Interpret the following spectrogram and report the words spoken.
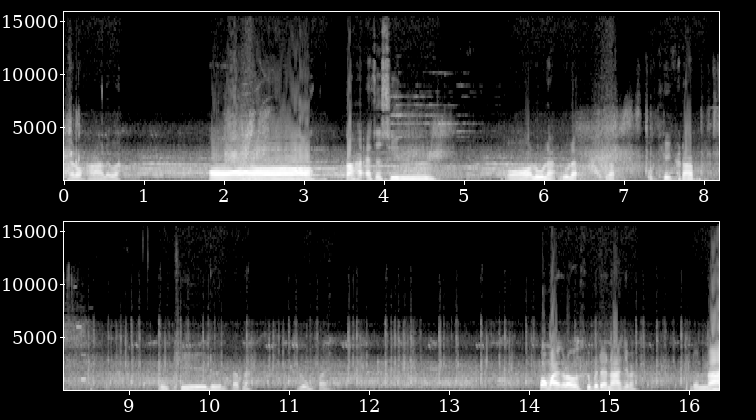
ให้เราหาอะไรวะ อ๋อ ตาแอสซิน อ๋อ รู้ละ รู้ละแล้วโอเคครับ โอเค เดินแป๊บนะ ลงไป เป้าหมายของเราก็คือไปด้านหน้าใช่ไหม ด้านหน้า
